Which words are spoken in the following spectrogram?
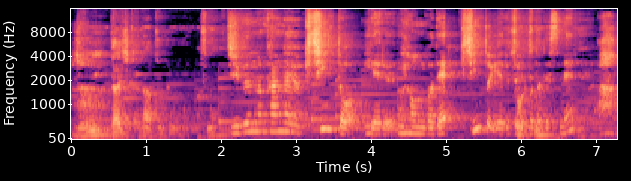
非常に大事かなというふうに思いますね。自分の考えをきちんと言える、日本語できちんと言えるということですね。すねあ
